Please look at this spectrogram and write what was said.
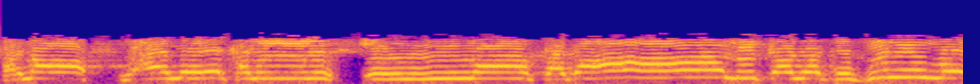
فرمایا میرے خلیل دل میں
